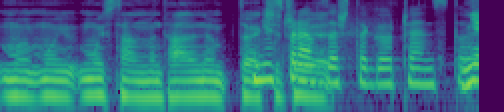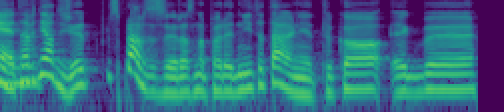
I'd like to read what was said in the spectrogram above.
mój, mój, mój stan mentalny, to jak nie się sprawdzasz tego często. Nie, nawet nie odejdzie, sprawdzę sobie raz na parę dni totalnie, tylko jakby...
